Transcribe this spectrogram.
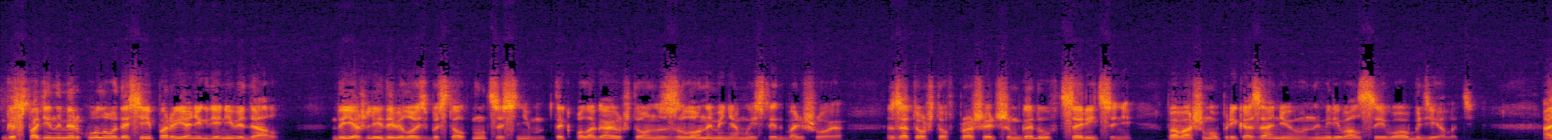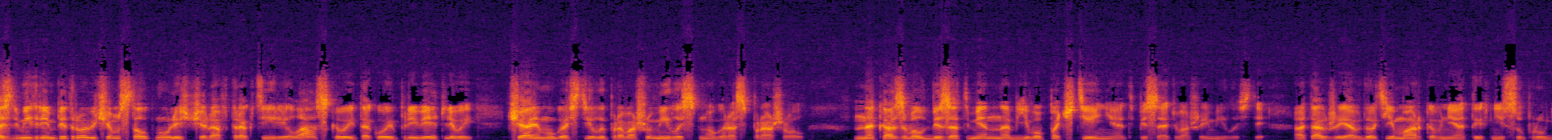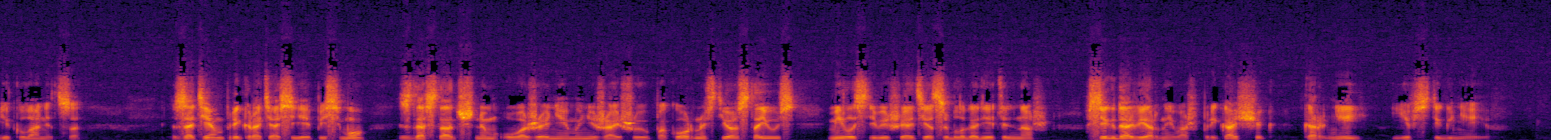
Господина Меркулова до сей поры я нигде не видал. Да ежели и довелось бы столкнуться с ним, так полагаю, что он зло на меня мыслит большое, за то, что в прошедшем году в Царицыне, по вашему приказанию, намеревался его обделать. А с Дмитрием Петровичем столкнулись вчера в трактире, ласковый такой, приветливый, чаем угостил и про вашу милость много расспрашивал. Наказывал безотменно об его почтении отписать вашей милости, а также и Авдотье Марковне от ихней супруги кланяться. Затем, прекратя сие письмо, с достаточным уважением и нижайшую покорностью остаюсь, милостивейший отец и благодетель наш, всегда верный ваш приказчик, Корней Евстигнеев.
